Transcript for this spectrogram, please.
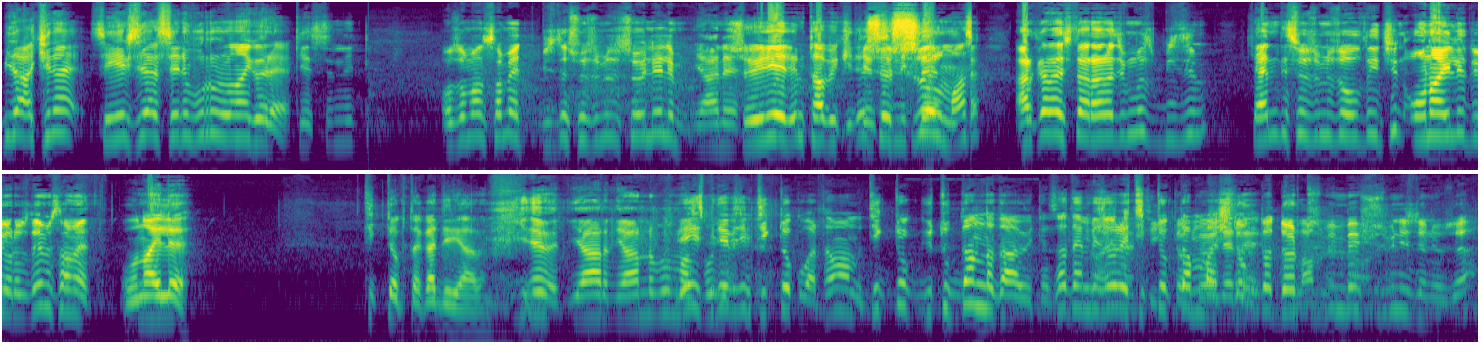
Bir dahakine seyirciler seni vurur ona göre. Kesinlikle. O zaman Samet biz de sözümüzü söyleyelim. Yani Söyleyelim tabii ki de sözsüz Kesinlikle. olmaz. Arkadaşlar aracımız bizim kendi sözümüz olduğu için onaylı diyoruz değil mi Samet? Onaylı. TikTok'ta Kadir yarın. Evet yarın yarını bulmak. Reis bir de bizim TikTok var tamam mı? TikTok YouTube'dan da daha öte. Zaten biz Aynen, oraya TikTok'tan TikTok başladık. TikTok'ta 400 bin 500 bin izleniyoruz ya.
